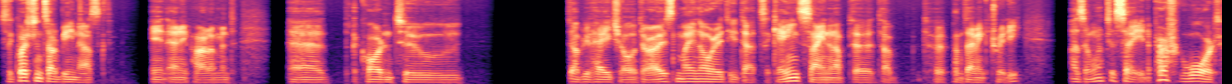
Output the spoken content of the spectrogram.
So the questions are being asked in any parliament. Uh, according to WHO, there is a minority that's against signing up the, the, the pandemic treaty. As I want to say, in a perfect world,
